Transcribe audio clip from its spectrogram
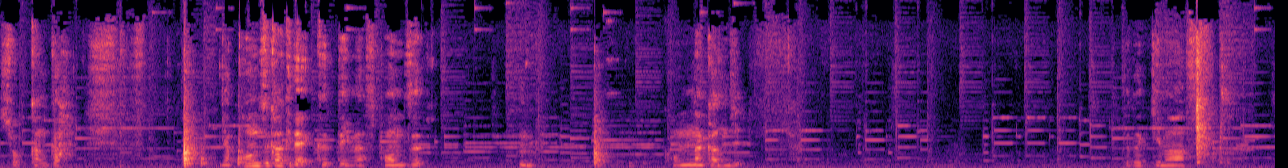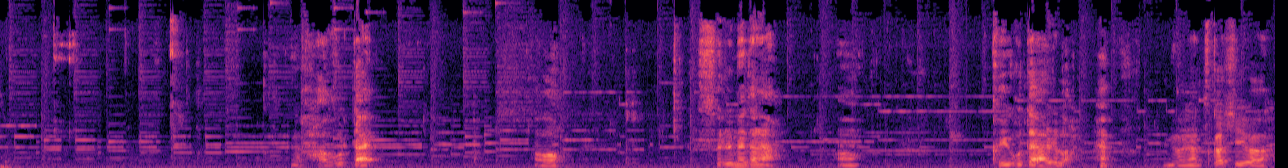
食感か。じゃあ、ポン酢かけて食ってみます。ポン酢。うん。こんな感じ。いただきます。歯ごたえ。おスルメだな。うん。食い応えあるわ。懐かしいわ。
